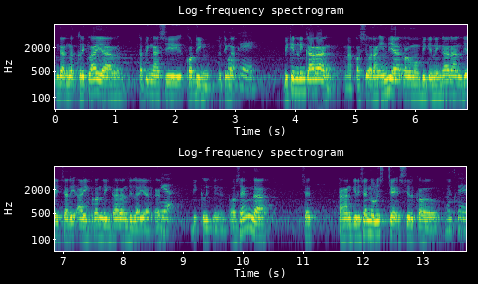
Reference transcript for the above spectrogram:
nggak ngeklik layar tapi ngasih coding ngerti nggak Oke. bikin lingkaran nah kalau si orang India kalau mau bikin lingkaran dia cari icon lingkaran di layar kan Iya. Diklik lingkaran kalau saya nggak saya tangan kiri saya nulis C circle gitu. Oke.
